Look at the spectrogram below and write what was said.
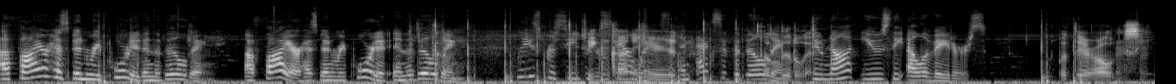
A fire has been reported in the building. A fire has been reported in the building. Please proceed to the stairways and exit the building. Do not use the elevators. But they're all in sync.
